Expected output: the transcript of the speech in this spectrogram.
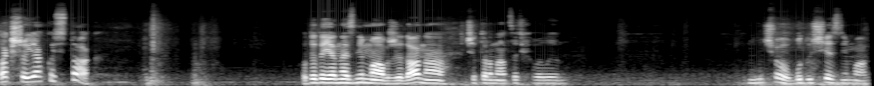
Так що якось так. От це я назнімав вже да, на 14 хвилин. Нічого, буду ще знімати.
